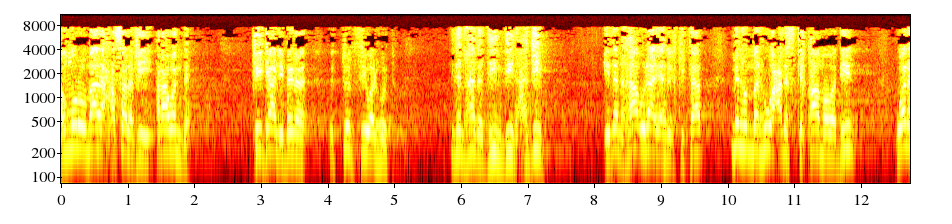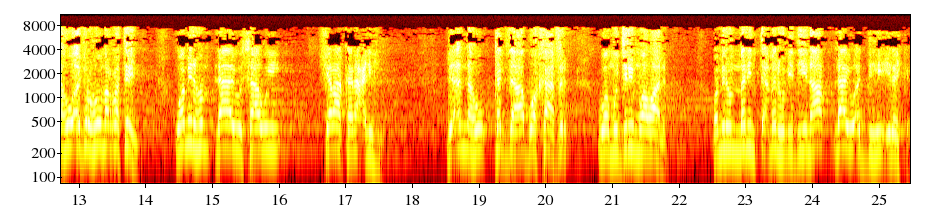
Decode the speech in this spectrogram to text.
انظروا ماذا حصل في راوندا. كيغالي بين التوتسي والهوتو إذا هذا دين دين عجيب. إذا هؤلاء أهل الكتاب منهم من هو على استقامة ودين وله أجره مرتين. ومنهم لا يساوي شراك نعله لأنه كذاب وكافر ومجرم وظالم. ومنهم من تأمنه بدينار لا يؤديه إليك.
